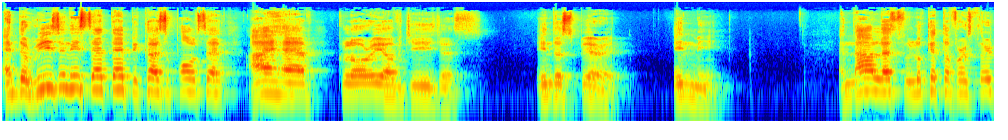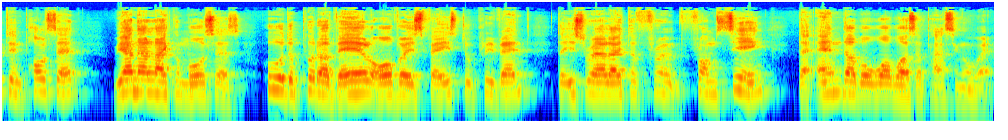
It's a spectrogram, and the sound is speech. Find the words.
And the reason he said that because Paul said, I have glory of Jesus in the spirit in me. And now let's look at the verse 13. Paul said, We are not like Moses, who would put a veil over his face to prevent the Israelites from, from seeing the end of what was passing away.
